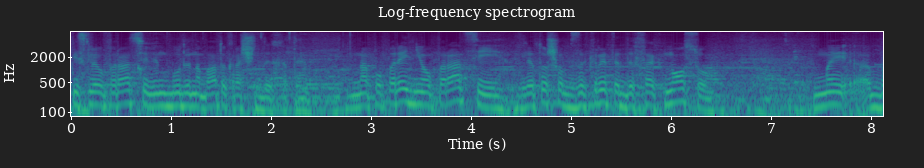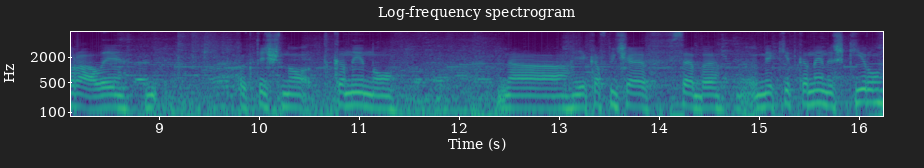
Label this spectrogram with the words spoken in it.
після операції він буде набагато краще дихати. На попередній операції для того, щоб закрити дефект носу, ми брали фактично тканину яка включає в себе м'які тканини, шкіру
